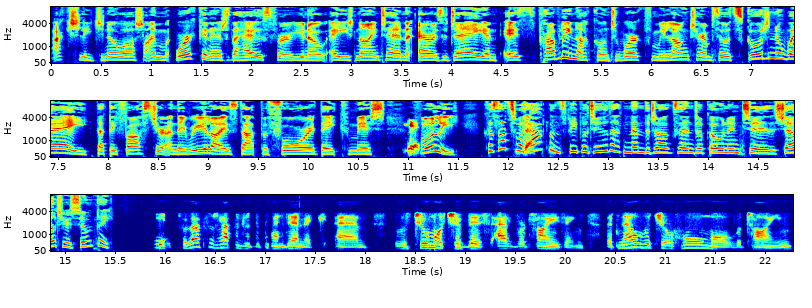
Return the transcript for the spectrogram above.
actually, do you know what? I'm working out of the house for, you know, eight, nine, ten hours a day and it's probably not going to work for me long term. So it's good in a way that they foster and they realise that before they commit yes. fully. Because that's what exactly. happens. People do that and then the dogs end up going into the shelters, don't they? Yes, well, that's what happened with the pandemic. Um, there was too much of this advertising that now that you're home all the time,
